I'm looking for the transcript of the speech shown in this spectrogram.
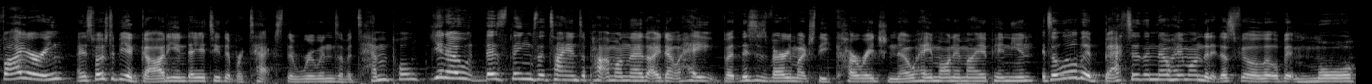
fiery, and it's supposed to be a guardian deity that protects the ruins of a temple. You know, there's things that tie into Patamon there that I don't hate, but this is very much the courage Nohemon in my opinion. It's a little bit better than Nohemon, that it does feel a little bit more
